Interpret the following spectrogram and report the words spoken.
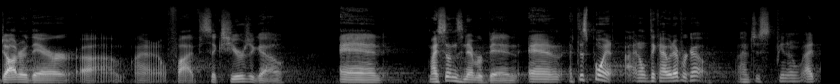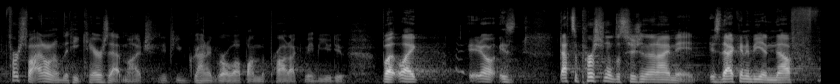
daughter there, um, I don't know, five, six years ago, and my son's never been, and at this point, I don't think I would ever go. I'm just, you know, I, first of all, I don't know that he cares that much. If you kind of grow up on the product, maybe you do. But like, you know, is that's a personal decision that I made. Is that going to be enough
